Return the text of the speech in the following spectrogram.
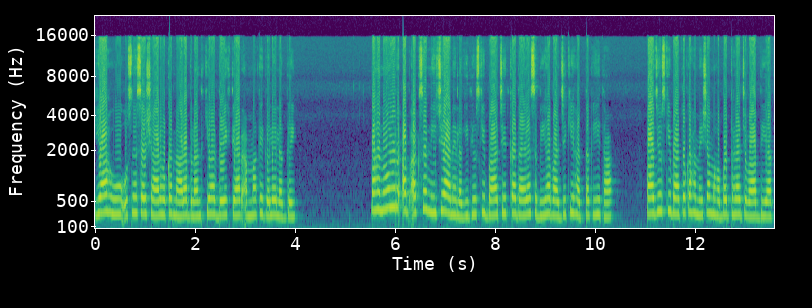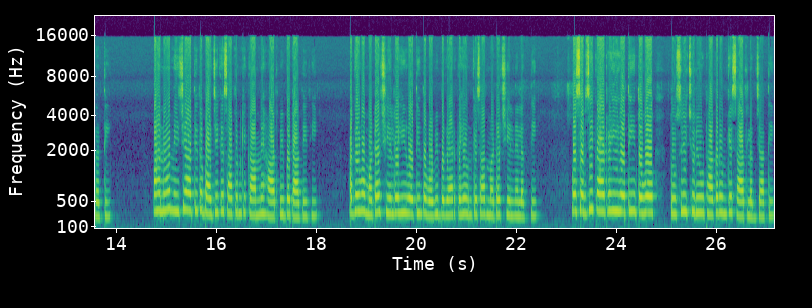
या हु उसने सरशार होकर नारा बुलंद किया और बेख्तियार अम्मा के गले लग गई। महानूर अब अक्सर नीचे आने लगी थी। उसकी बातचीत का दायरा सबीहा बाजी की हद तक ही था। बाजी उसकी बातों का हमेशा मोहब्बत भरा जवाब दिया करती। महानूर नीचे आती तो बाजी के साथ उनके काम में हाथ भी बटाती थी। अगर वो मटर छील रही होती तो वो भी बगैर कहे उनके साथ मटर छीलने लगती। वो सब्ज़ी काट रही होती तो वो दूसरी छुरी उठाकर उनके साथ लग जाती।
